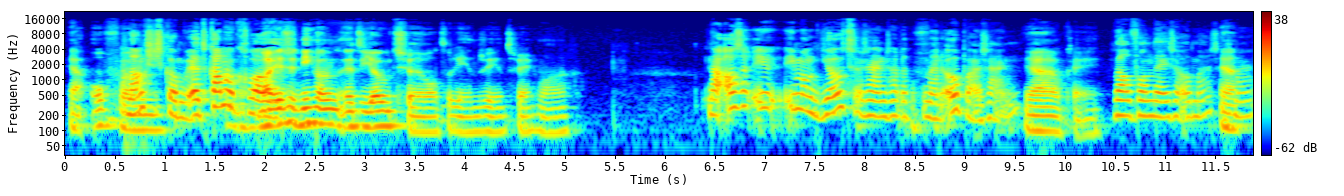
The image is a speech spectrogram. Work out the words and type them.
Ja, of... ehm, langs is komen. Het kan ook gewoon. Maar is het niet gewoon het Joodse wat erin zit, zeg maar? Nou, als er iemand Joods zou zijn, zou dat mijn opa zijn. Ja, oké. Wel van deze oma, zeg Ja. maar.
